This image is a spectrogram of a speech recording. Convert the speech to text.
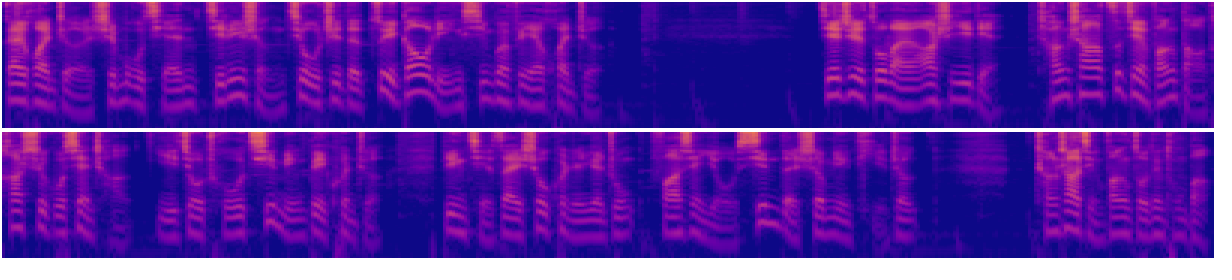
该患者是目前吉林省救治的最高龄新冠肺炎患者。截至昨晚二十一点。长沙自建房倒塌事故现场已救出七名被困者，并且在受困人员中发现有新的生命体征。长沙警方昨天通报，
